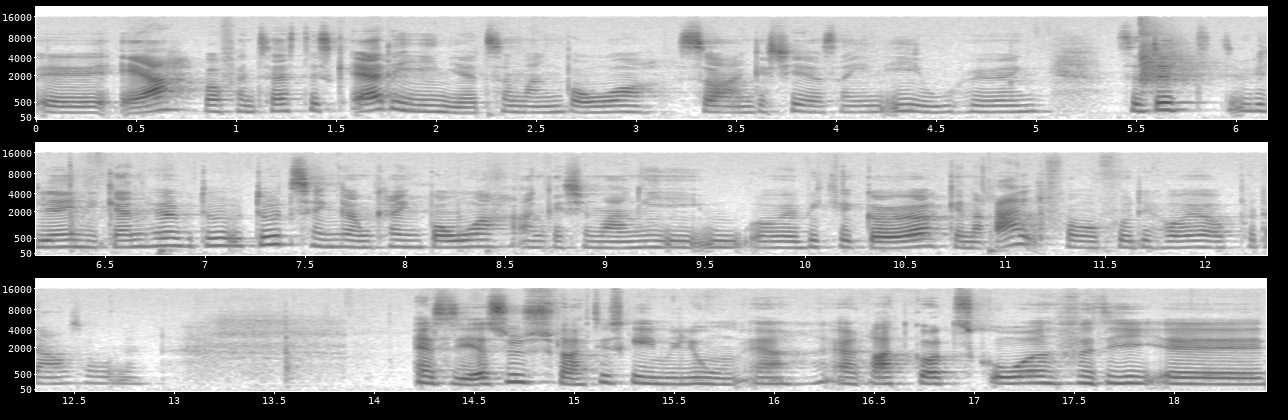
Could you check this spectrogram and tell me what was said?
øh, er, hvor fantastisk er det egentlig, at så mange borgere så engagerer sig i en EU-høring. Så det vil jeg egentlig gerne høre, hvad du, du tænker omkring borgerengagement i EU, og hvad vi kan gøre generelt for at få det højere op på dagsordenen. Altså, jeg synes faktisk, at 1 million er, er ret godt scoret, fordi øh,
